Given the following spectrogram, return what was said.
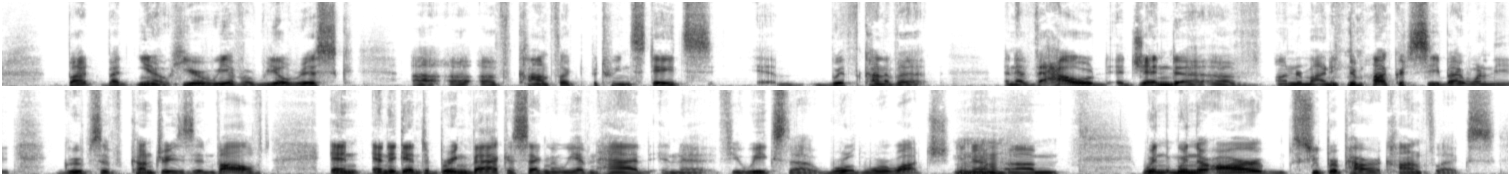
But but you know, here we have a real risk uh, uh of conflict between states uh, with kind of a an avowed agenda of undermining democracy by one of the groups of countries involved. And and again, to bring back a segment we haven't had in a few weeks, the World War Watch. You mm-hmm. know, um, when when there are superpower conflicts,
